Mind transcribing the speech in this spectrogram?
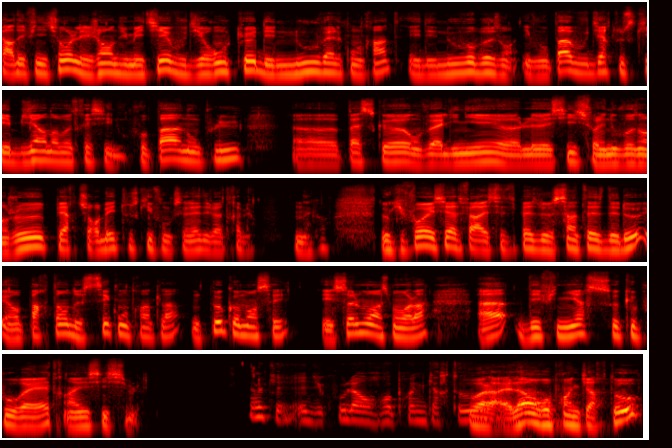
par définition, les gens du métier vous diront que des nouvelles contraintes et des nouveaux besoins. Ils vont pas vous dire tout ce qui est bien dans votre SI. Donc, faut pas non plus, euh, parce que on veut aligner euh, le SI sur les nouveaux enjeux, perturber tout ce qui fonctionnait déjà très bien. Donc il faut essayer de faire cette espèce de synthèse des deux, et en partant de ces contraintes-là, on peut commencer, et seulement à ce moment-là, à définir ce que pourrait être un SI cible. Et du coup, là, on reprend une carte. Voilà, et là on reprend une carto,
